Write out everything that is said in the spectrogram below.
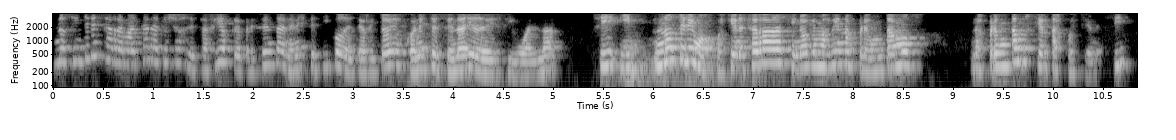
nos interesa remarcar aquellos desafíos que presentan en este tipo de territorios con este escenario de desigualdad. ¿sí? Y no tenemos cuestiones cerradas, sino que más bien nos preguntamos, nos preguntamos ciertas cuestiones. ¿sí?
